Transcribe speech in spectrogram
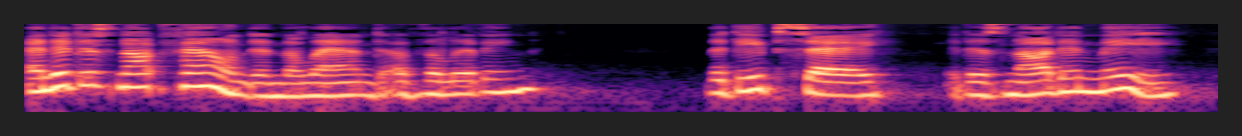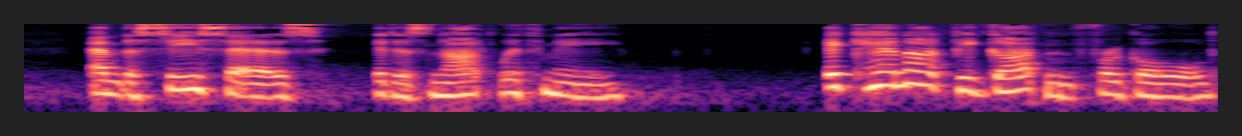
and it is not found in the land of the living. The deep say, It is not in me, and the sea says, It is not with me. It cannot be gotten for gold,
